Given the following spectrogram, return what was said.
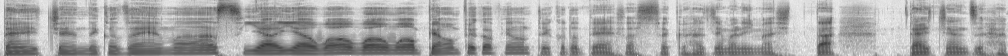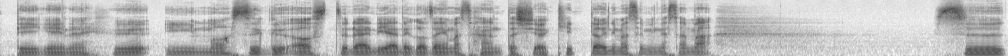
大ちゃんでございます。いやいや、ワンワンワン、ぴょんぴょこぴょんということで、早速始まりました。大ちゃんズハッピーゲイライフ、もうすぐオーストラリアでございます。半年を切っております、皆様。すっ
